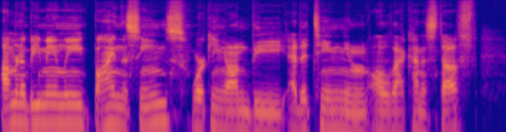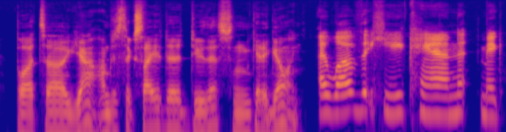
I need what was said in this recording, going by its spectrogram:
I'm gonna be mainly behind the scenes, working on the editing and all that kind of stuff. But uh, yeah, I'm just excited to do this and get it going. I love that he can make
